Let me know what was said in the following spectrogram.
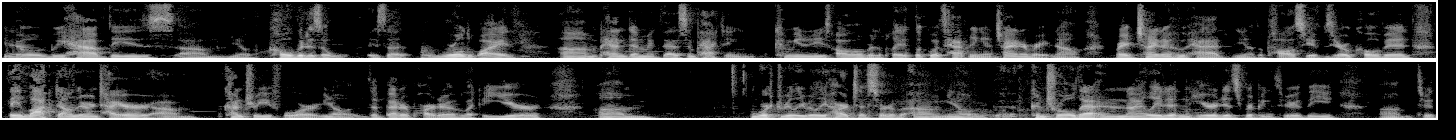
you know we have these um, you know COVID is a is a worldwide um, pandemic that is impacting communities all over the place. Look what's happening in China right now, right? China, who had you know the policy of zero COVID, they locked down their entire um, country for you know the better part of like a year. Um, worked really, really hard to sort of um, you know control that and annihilate it, and here it is ripping through the um, through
